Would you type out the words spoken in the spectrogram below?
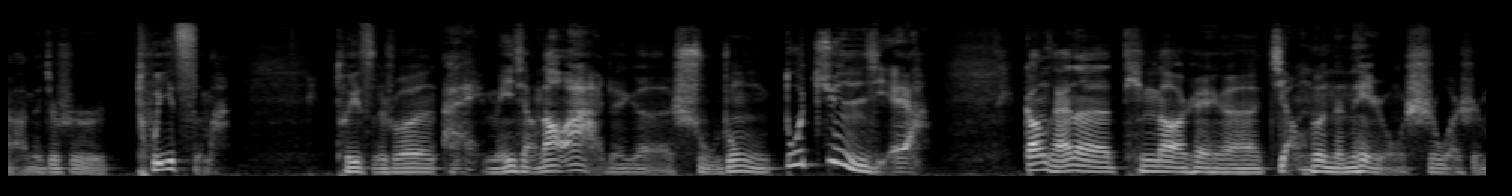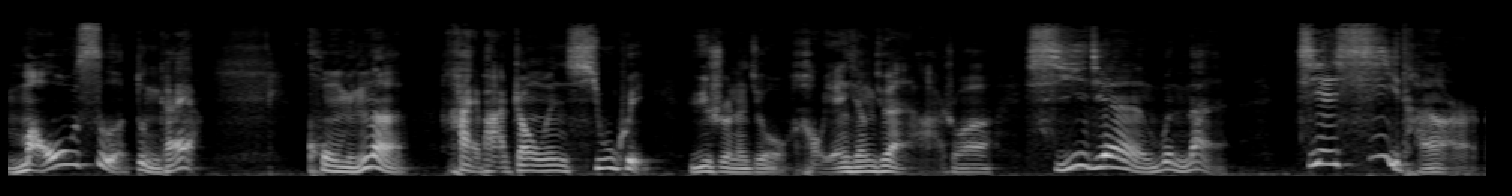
啊，那就是推辞嘛。推辞说：“哎，没想到啊，这个蜀中多俊杰呀！刚才呢听到这个讲论的内容，使我是茅塞顿开呀。”孔明呢害怕张温羞愧，于是呢就好言相劝啊，说。席间问难，皆细谈耳。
